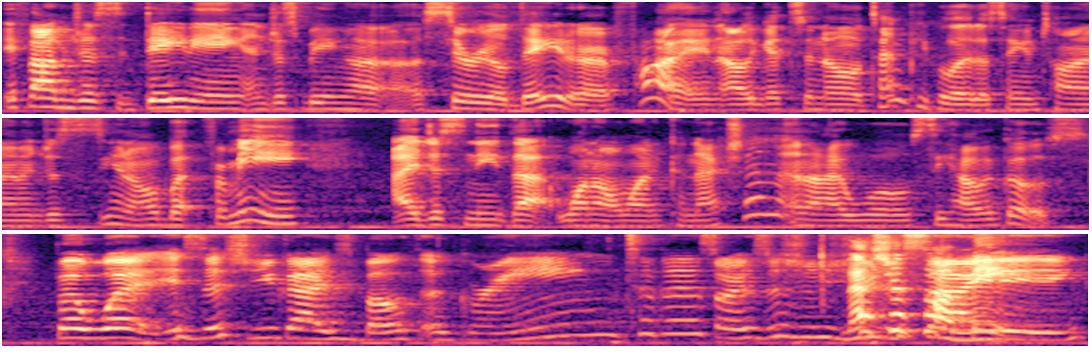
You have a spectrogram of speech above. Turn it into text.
If I'm just dating and just being a, a serial dater, fine. I'll get to know ten people at the same time and just you know. But for me, I just need that one-on-one connection, and I will see how it goes. But what is this? You guys both agreeing to this, or is this just you That's just on me.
